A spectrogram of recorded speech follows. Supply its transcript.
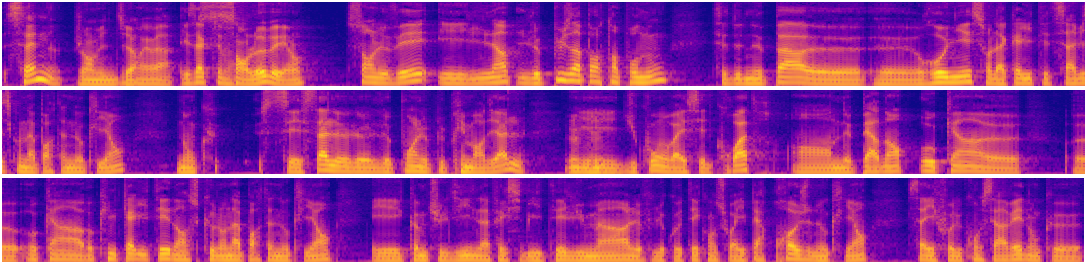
saine, j'ai envie de dire. Ouais, voilà, exactement. Sans lever, hein. Sans lever. Et le plus important pour nous, c'est de ne pas euh, euh, rogner sur la qualité de service qu'on apporte à nos clients. Donc c'est ça le, le- le point le plus primordial. Mhm. Et du coup, on va essayer de croître en ne perdant aucun, euh, aucun, aucune qualité dans ce que l'on apporte à nos clients. Et comme tu le dis, la flexibilité, l'humain, le, le côté qu'on soit hyper proche de nos clients, ça, il faut le conserver. Donc, euh,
